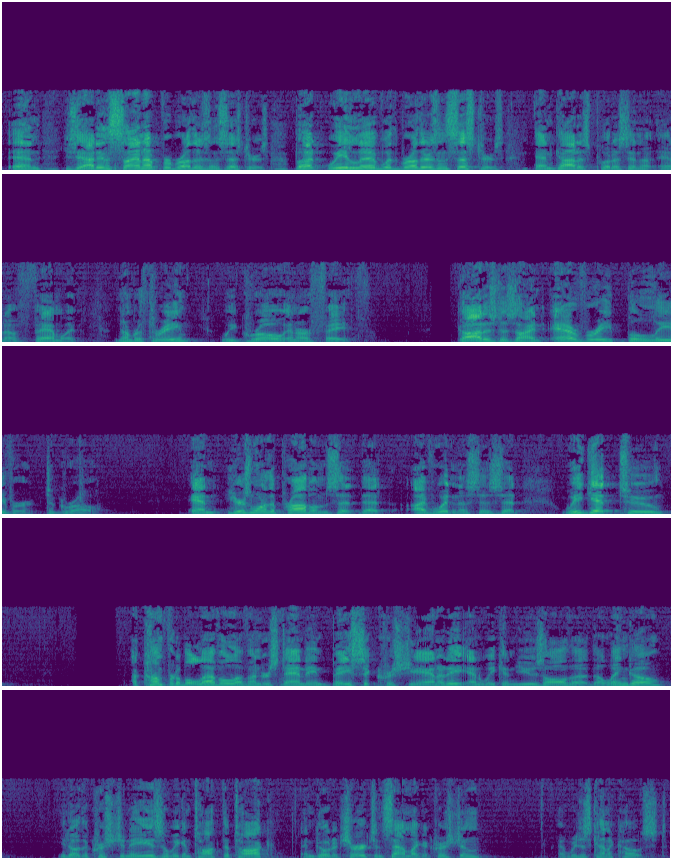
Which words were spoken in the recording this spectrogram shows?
and you say, I didn't sign up for brothers and sisters, but we live with brothers and sisters, and God has put us in a, in a family. Number three, we grow in our faith. God has designed every believer to grow. And here's one of the problems that, that I've witnessed is that we get to a comfortable level of understanding basic Christianity and we can use all the, the lingo, you know, the Christianese, and we can talk the talk and go to church and sound like a Christian, and we just kind of coast.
